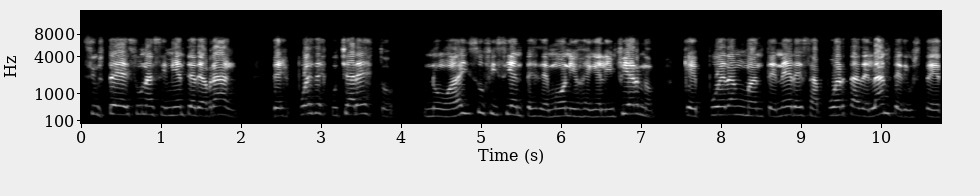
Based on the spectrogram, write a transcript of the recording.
si usted es una simiente de Abraham, después de escuchar esto, no hay suficientes demonios en el infierno que puedan mantener esa puerta delante de usted.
